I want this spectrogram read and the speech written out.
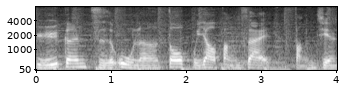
鱼跟植物呢都不要放在房间。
